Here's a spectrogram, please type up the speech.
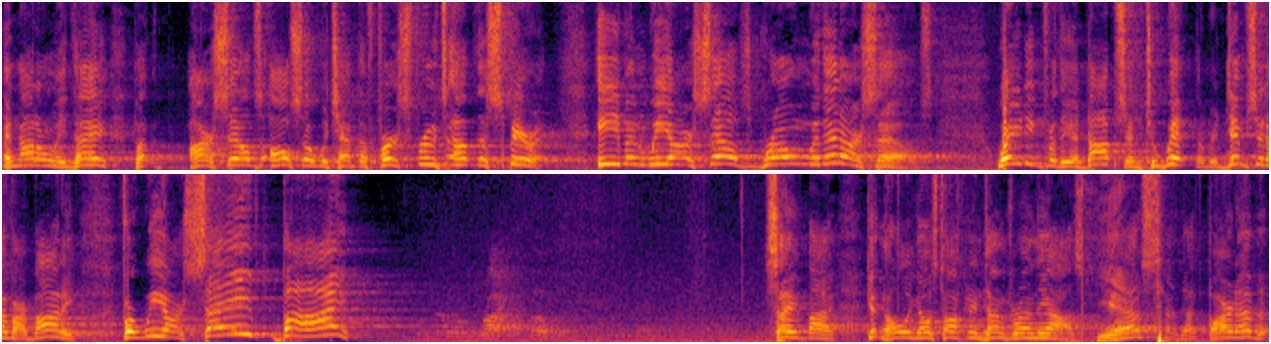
And not only they, but ourselves also, which have the first fruits of the Spirit, even we ourselves groan within ourselves, waiting for the adoption, to wit, the redemption of our body. For we are saved by. Right. Saved by getting the Holy Ghost talking in tongues running the aisles. Yes, that's part of it.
